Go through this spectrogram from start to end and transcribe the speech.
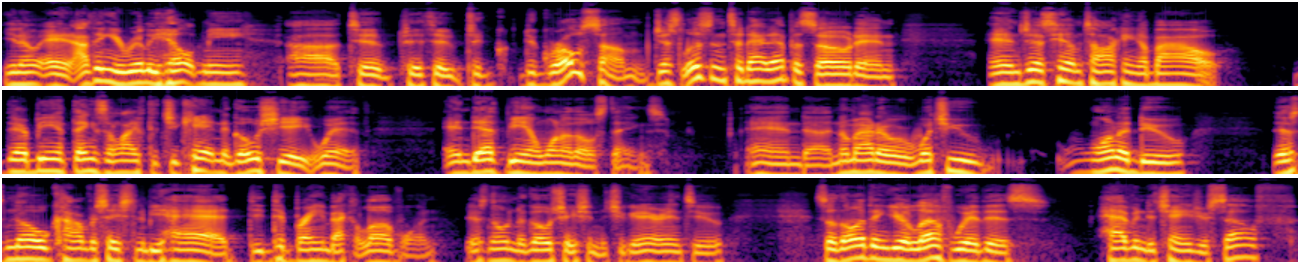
you know, and I think it really helped me uh, to, to to to to grow some. Just listen to that episode and and just him talking about there being things in life that you can't negotiate with, and death being one of those things. And uh, no matter what you want to do, there's no conversation to be had to, to, bring back a loved one. There's no negotiation that you can enter into. So the only thing you're left with is having to change yourself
